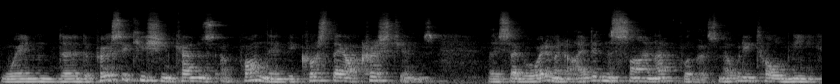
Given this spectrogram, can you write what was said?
when the, the persecution comes upon them, because they are Christians, they say, well, wait a minute, I didn't sign up for this. Nobody told me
